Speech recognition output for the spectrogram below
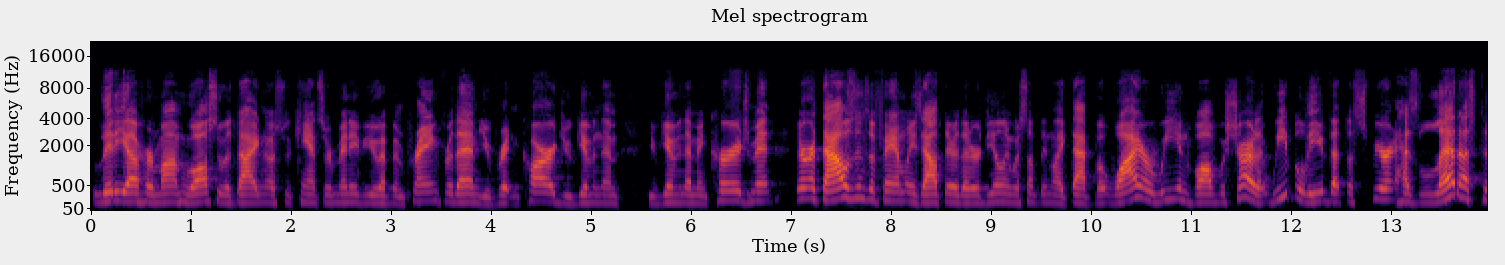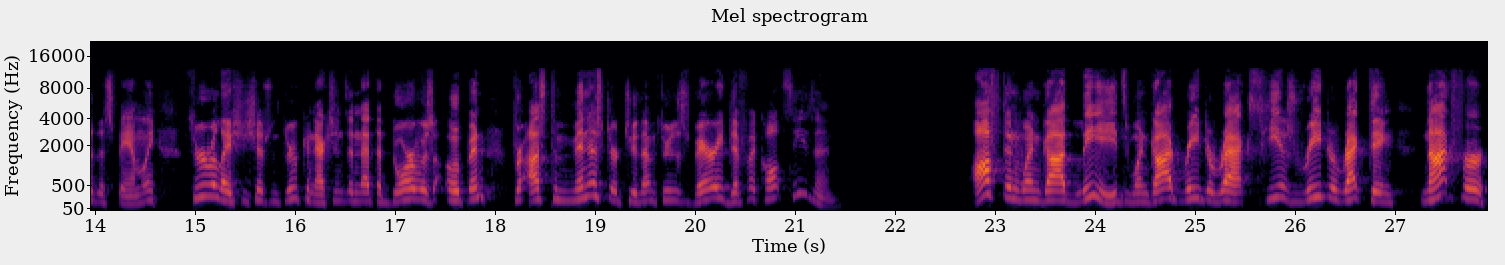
Lydia, her mom, who also was diagnosed with cancer. Many of you have been praying for them. You've written cards. You've given them You've given them encouragement. There are thousands of families out there that are dealing with something like that. But why are we involved with Charlotte? We believe that the Spirit has led us to this family through relationships and through connections, and that the door was open for us to minister to them through this very difficult season. Often, when God leads, when God redirects, He is redirecting not for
